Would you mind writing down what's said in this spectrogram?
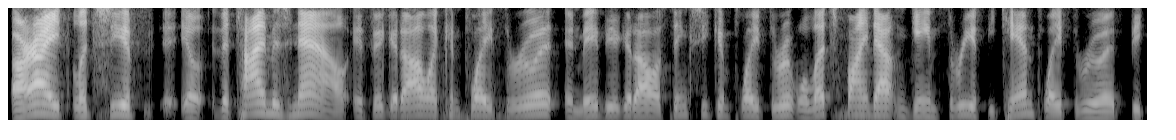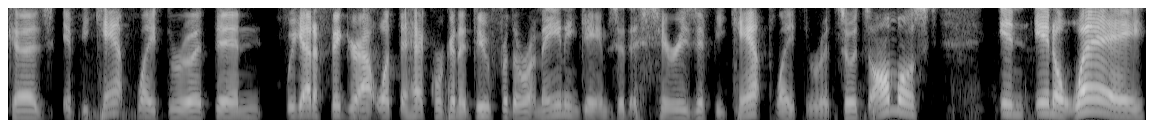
all right, let's see if eh, you know, the time is now. If Iguodala can play through it, and maybe Iguodala thinks he can play through it, well, let's find out in Game Three if he can play through it. Because if he can't play through it, then we got to figure out what the heck we're going to do for the remaining games of this series if he can't play through it. So it's almost in in a way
